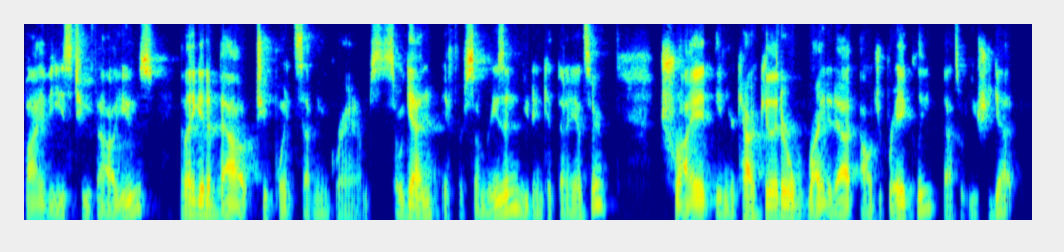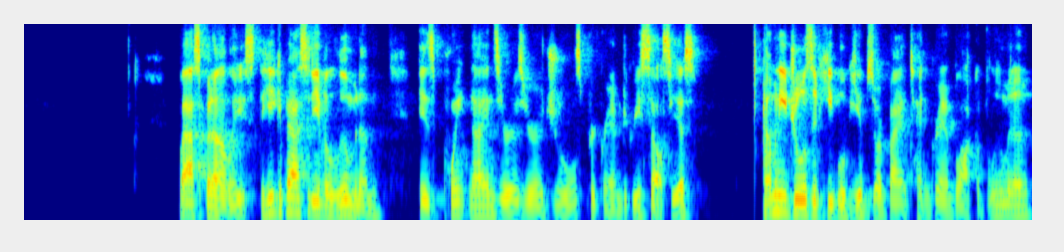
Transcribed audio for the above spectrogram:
by these two values and I get about 2.7 grams. So again, if for some reason you didn't get that answer, try it in your calculator, write it out algebraically. That's what you should get. Last but not least, the heat capacity of aluminum is 0.900 joules per gram degree Celsius. How many joules of heat will be absorbed by a 10 gram block of aluminum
